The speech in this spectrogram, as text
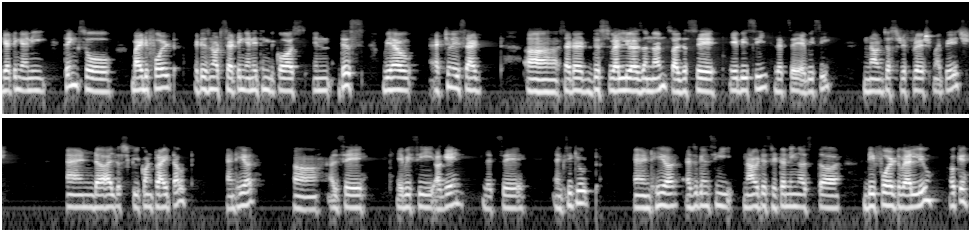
getting anything. So by default it is not setting anything because in this we have actually set uh, set this value as a none. So I'll just say ABC let's say ABC now just refresh my page and uh, I'll just click on try it out. And here uh, I'll say ABC again let's say execute. And here as you can see now it is returning us the default value okay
